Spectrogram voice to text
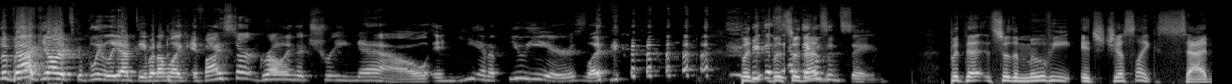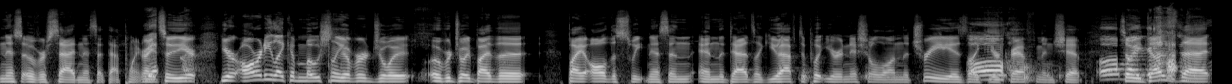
the backyard's completely empty, but I'm like, if I start growing a tree now, in ye- in a few years, like but because but that so that's was insane. But that so the movie it's just like sadness over sadness at that point, right? Yeah. So you're you're already like emotionally overjoyed overjoyed by the by all the sweetness and and the dad's like you have to put your initial on the tree as like your Oh. craftsmanship. Oh so he does that.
